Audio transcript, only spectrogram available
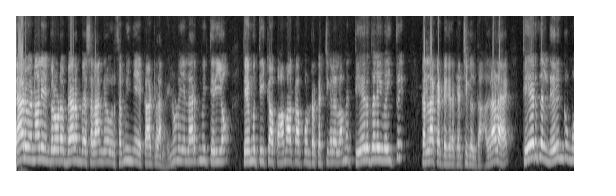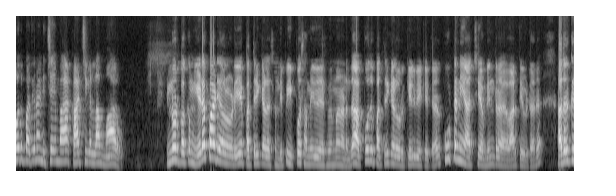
யார் வேணாலும் எங்களோட பேரம் பேசலாங்கிற ஒரு சமிஞ்சையை காட்டுறாங்க. இன்னொன்று எல்லாருக்குமே தெரியும். தேமுதிக பாமக போன்ற கட்சிகள் எல்லாமே தேர்தலை வைத்து கல்லா கட்டுகிற கட்சிகள் தான். அதனால் தேர்தல் நெருங்கும் போது பார்த்திங்கன்னா நிச்சயமாக காட்சிகள்லாம் மாறும். இன்னொரு பக்கம் எடப்பாடி அவருடைய பத்திரிகையாளர் சந்திப்பு இப்போ சமீபமாக நடந்தது. அப்போது பத்திரிகையாளர் ஒரு கேள்வியை கேட்கிறார். கூட்டணி ஆட்சி அப்படின்ற வார்த்தையை விட்டாரு அதற்கு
